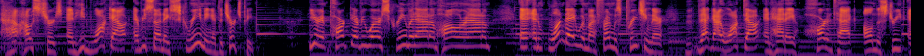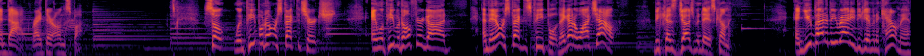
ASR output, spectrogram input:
house church, and he'd walk out every Sunday screaming at the church people. You're parked everywhere, screaming at them, hollering at them. And, and one day when my friend was preaching there, that guy walked out and had a heart attack on the street and died right there on the spot. So when people don't respect the church, and when people don't fear God, and they don't respect his people, they got to watch out because judgment day is coming. And you better be ready to give an account, man.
